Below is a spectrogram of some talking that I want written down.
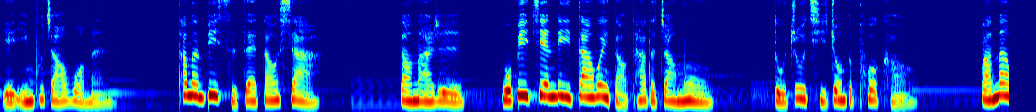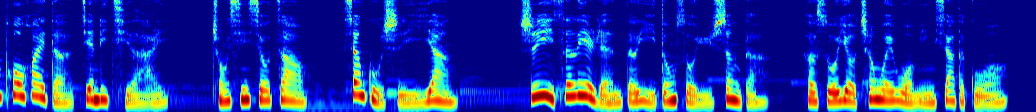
也迎不着我们，他们必死在刀下。到那日，我必建立大卫倒塌的帐幕，堵住其中的破口，把那破坏的建立起来，重新修造，像古时一样，使以色列人得以东所余剩的和所有称为我名下的国。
